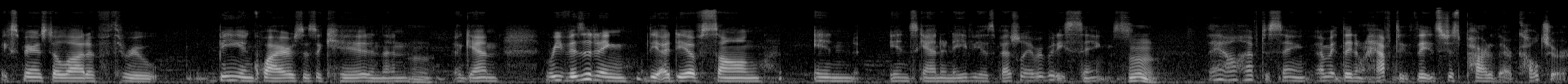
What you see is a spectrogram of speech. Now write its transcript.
experienced a lot of through being in choirs as a kid and then hmm. again revisiting the idea of song in in Scandinavia especially everybody sings hmm. They all have to sing. I mean, they don't have to. They, it's just part of their culture.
